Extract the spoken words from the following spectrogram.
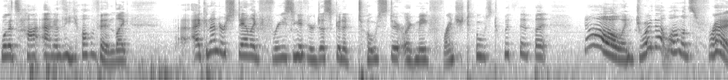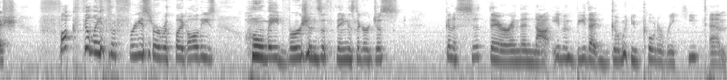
when it's hot out of the oven. Like, I can understand like freezing if you're just gonna toast it or like make French toast with it, but no, enjoy that while it's fresh. Fuck filling the freezer with like all these homemade versions of things that are just gonna sit there and then not even be that good when you go to reheat them.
